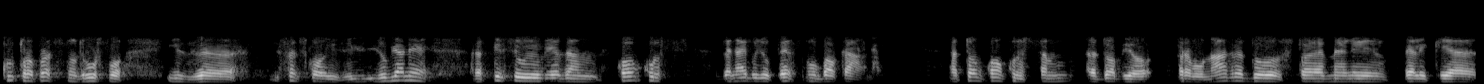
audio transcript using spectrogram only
kulturno-prosvetno društvo iz e, Srpsko iz Ljubljane raspisuju jedan konkurs za najbolju pesmu Balkana. Na tom konkursu sam dobio prvu nagradu, što je meni velika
